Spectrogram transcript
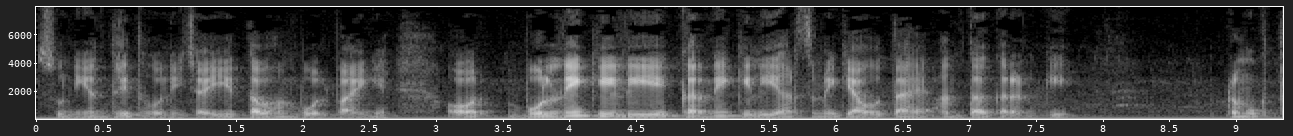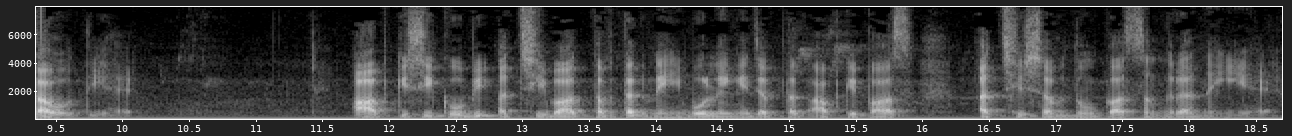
सुनियंत्रित होनी चाहिए, तब हम बोल पाएँगे। और बोलने के लिए, करने के लिए हर समय क्या होता है? अंतकरण की प्रमुखता होती है। आप किसी को भी अच्छी बात तब तक नहीं बोलेंगे जब तक आपके पास अच्छे शब्दों का संग्रह नहीं है।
